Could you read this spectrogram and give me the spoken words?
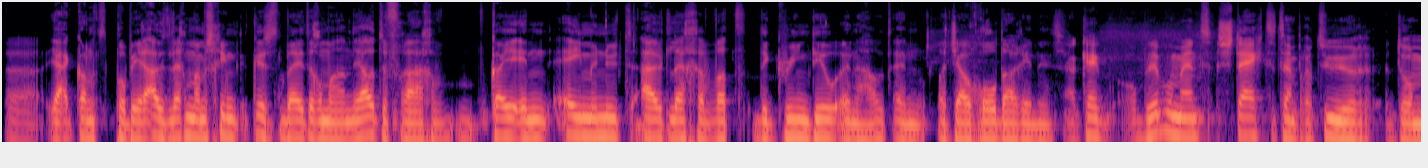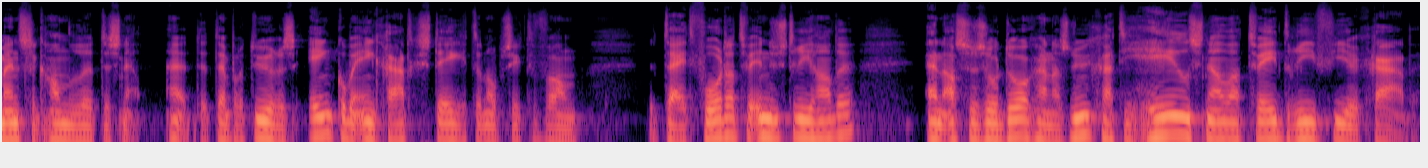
eh, ja, ik kan het proberen uit te leggen, maar misschien is het beter om aan jou te vragen. Kan je in één minuut uitleggen wat de Green Deal inhoudt en wat jouw rol daarin is? Nou, kijk, op dit moment stijgt de temperatuur door menselijk handelen te snel. De temperatuur is 1,1 graad gestegen ten opzichte van de tijd voordat we industrie hadden. En als we zo doorgaan als nu, gaat die heel snel naar 2, 3, 4 graden.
